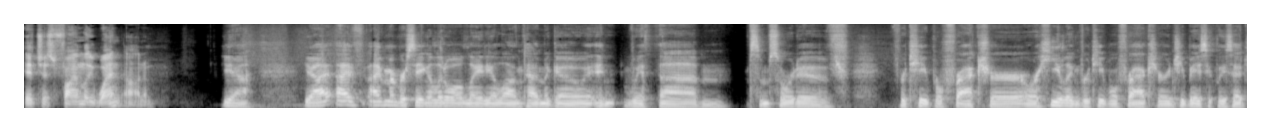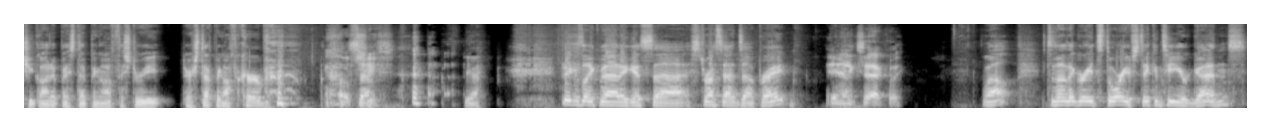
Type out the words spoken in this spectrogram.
it just finally went on him. Yeah. Yeah, I, I've I remember seeing a little old lady a long time ago in, with um, some sort of vertebral fracture or healing vertebral fracture, and she basically said she got it by stepping off the street or stepping off a curb. Oh, So- jeez. yeah, things like that. I guess uh, stress adds up, right? yeah, exactly. Well, it's another great story of sticking to your guns.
